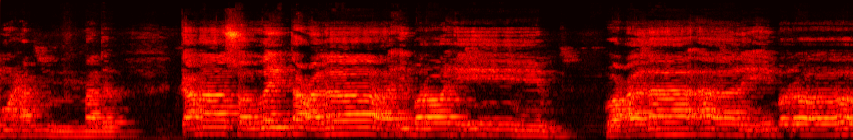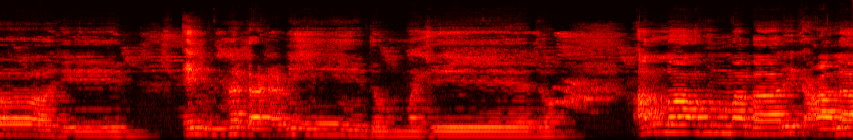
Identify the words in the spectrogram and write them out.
محمد كما صليت على إبراهيم وعلى آل إبراهيم إنك حميد مجيد اللهم بارك على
